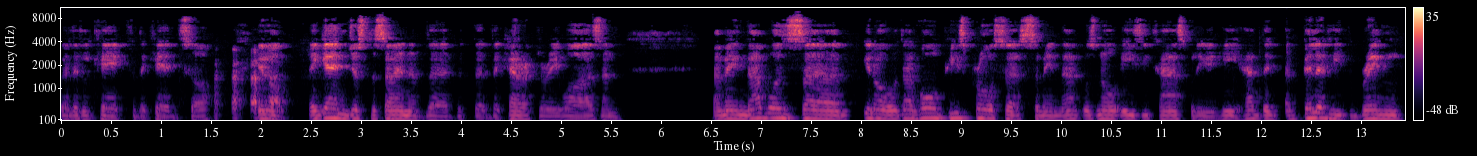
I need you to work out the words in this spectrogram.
a little cake for the kid. So you know, again, just the sign of the the, the character he was, and I mean that was uh, you know that whole peace process. I mean that was no easy task, but he, he had the ability to bring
